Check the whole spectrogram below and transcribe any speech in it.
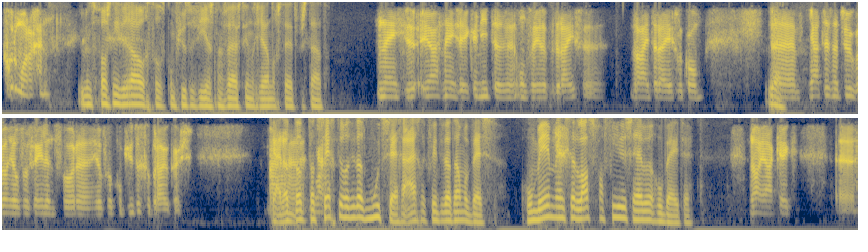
Goedemorgen. U bent vast niet rouwig dat het computervirus na 25 jaar nog steeds bestaat. Nee, ja, nee zeker niet. Eh, ons hele bedrijf eh, draait er eigenlijk om. Ja. Ja. ja, het is natuurlijk wel heel vervelend voor eh, heel veel computergebruikers. Ja, dat, dat, dat eh, zegt u wat u dat moet zeggen. Eigenlijk vindt u dat helemaal best. Hoe meer mensen last van virussen hebben, hoe beter. Nou ja, kijk, eh,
